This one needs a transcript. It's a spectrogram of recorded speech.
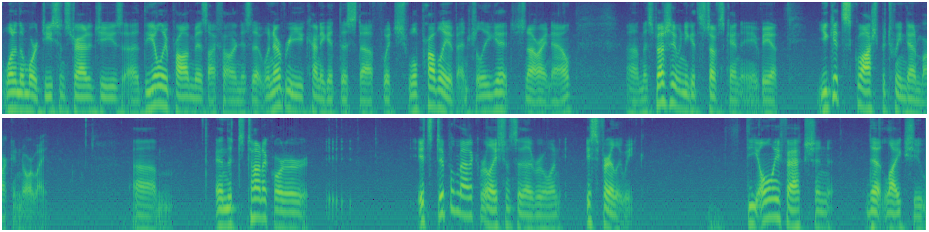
one of the more decent strategies. Uh, the only problem is I found is that whenever you kind of get this stuff, which we'll probably eventually get, just not right now, um, especially when you get the stuff in Scandinavia, you get squashed between Denmark and Norway. Um, and the Teutonic Order, its diplomatic relations with everyone is fairly weak. The only faction that likes you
